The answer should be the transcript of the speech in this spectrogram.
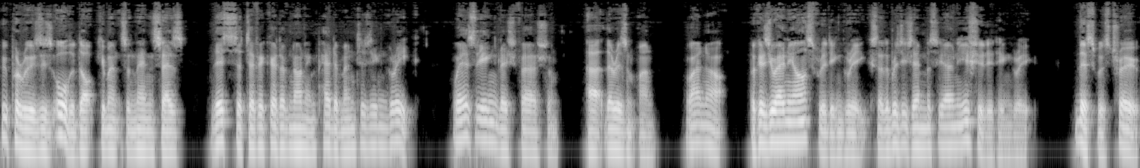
who peruses all the documents and then says, This certificate of non-impediment is in Greek. Where's the English version? Uh, there isn't one. Why not? because you only asked for it in Greek, so the British Embassy only issued it in Greek. This was true.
